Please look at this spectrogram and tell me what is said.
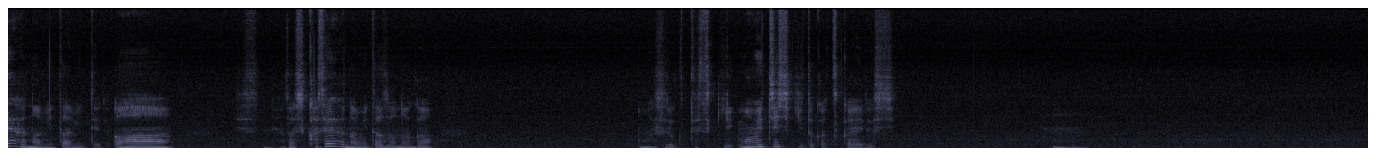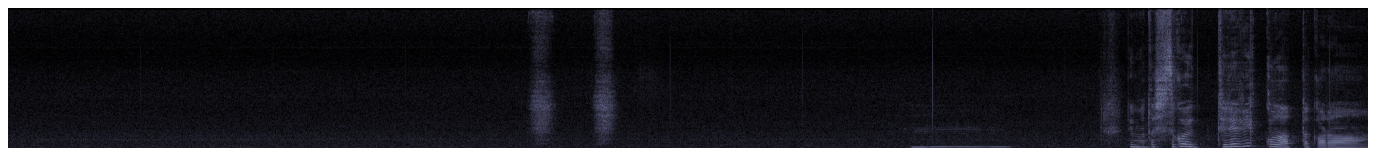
政婦の三田見てる。ああですね。私家政婦の三田園が面白くて好き。豆知識とか使えるし。うん。うん。でも私すごいテレビっ子だったから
